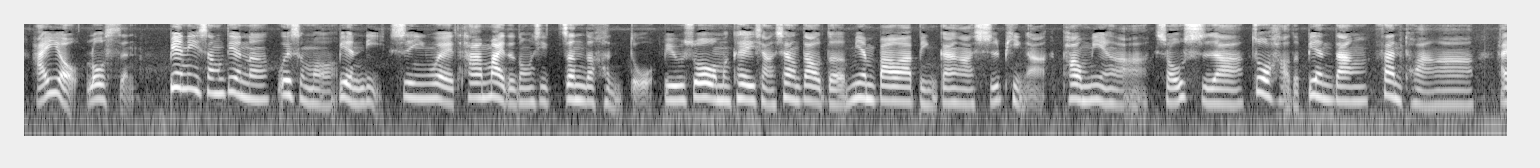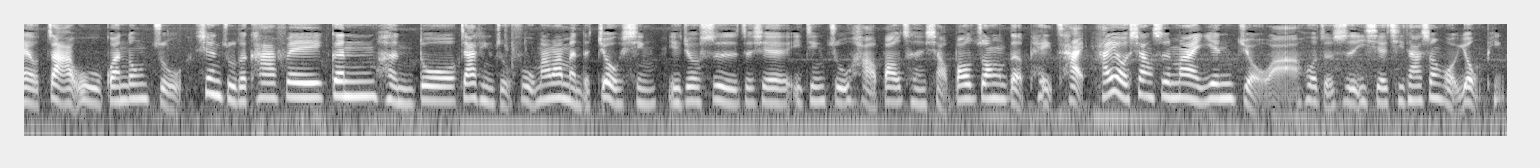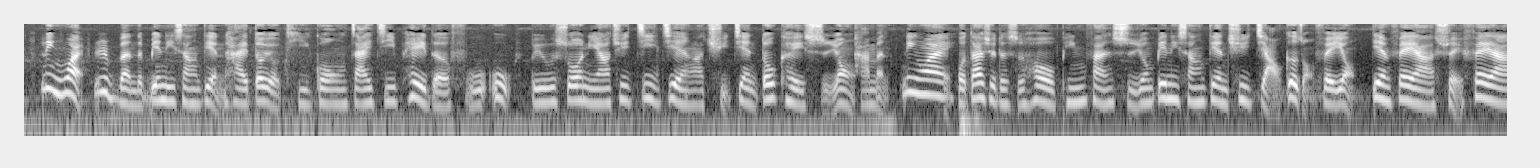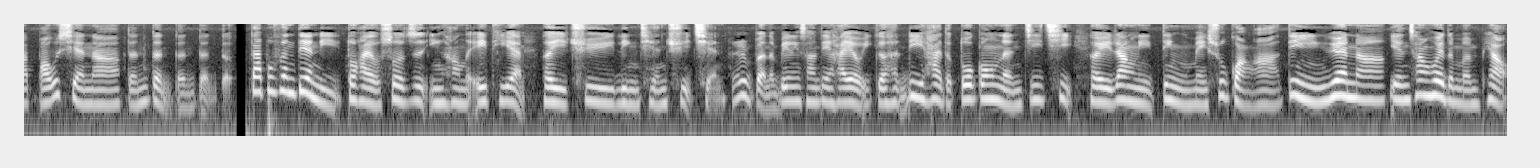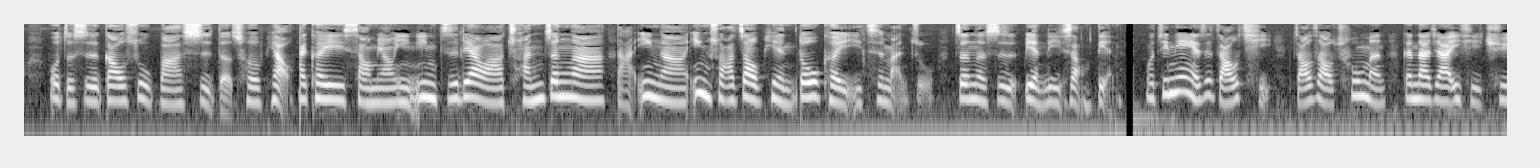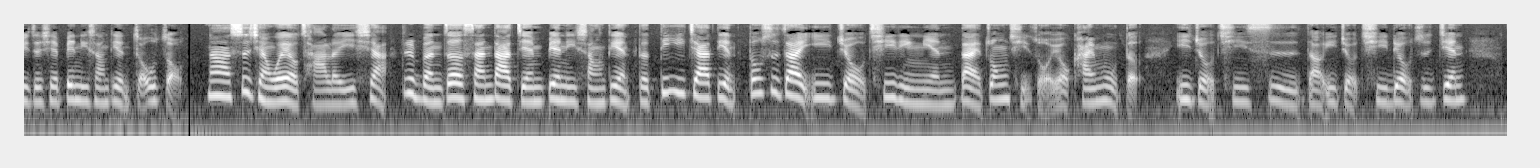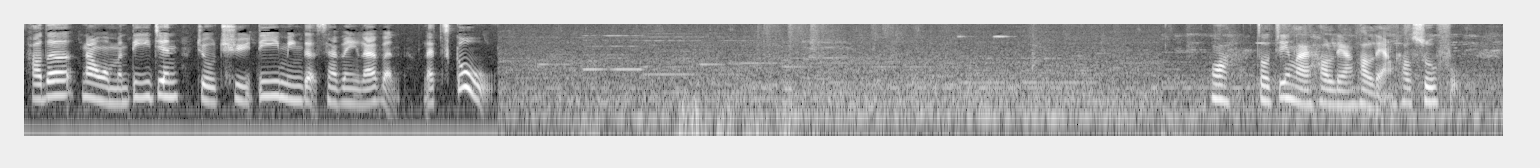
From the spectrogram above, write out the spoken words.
还有 Lawson。便利商店呢，为什么便利？是因为它卖的东西真的很多。比如说，我们可以想象到的面包啊、饼干啊、食品啊、泡面啊、熟食啊、做好的便当、饭团啊。还有炸物、关东煮、现煮的咖啡，跟很多家庭主妇妈妈们的救星，也就是这些已经煮好、包成小包装的配菜，还有像是卖烟酒啊，或者是一些其他生活用品。另外，日本的便利商店还都有提供宅基配的服务，比如说你要去寄件啊、取件，都可以使用它们。另外，我大学的时候频繁使用便利商店去缴各种费用，电费啊、水费啊。保险啊，等等等等的，大部分店里都还有设置银行的 ATM，可以去领钱取钱。日本的便利商店还有一个很厉害的多功能机器，可以让你订美术馆啊、电影院啊、演唱会的门票，或者是高速巴士的车票，还可以扫描影印资料啊、传真灯啊、打印啊、印刷照片，都可以一次满足，真的是便利商店。我今天也是早起，早早出门，跟大家一起去这些便利商店走走。那事前我也有查了一下，日本这三大间便利商店的第一家店都是在一九七零年代中期左右开幕的，一九七四到一九七六之间。好的，那我们第一间就去第一名的 Seven Eleven，Let's go。哇，走进来好凉，好凉，好舒服。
